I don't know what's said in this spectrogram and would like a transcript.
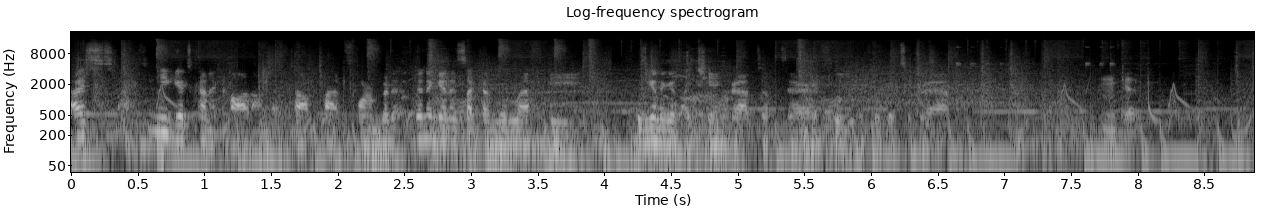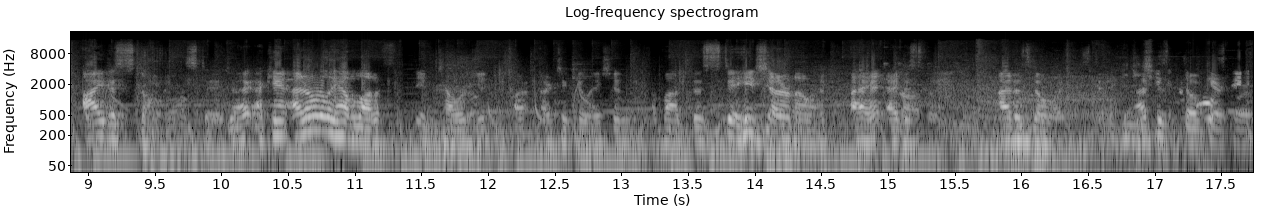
I, I think he gets kind of caught on that top platform, but then again, it's like a little lefty. He's gonna get like chain grabs up there if he, if he gets a grab. Okay. I just don't like the stage. I, I can't. I don't really have a lot of intelligent articulation about this stage. I don't know. I, I just, I just don't like the stage. I I just don't care for it.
